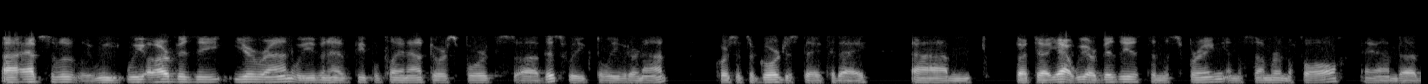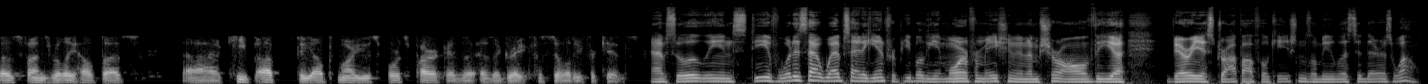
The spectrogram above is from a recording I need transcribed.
Uh, absolutely. We, we are busy year round. We even have people playing outdoor sports uh, this week, believe it or not. Of course, it's a gorgeous day today. Um, but uh, yeah, we are busiest in the spring and the summer and the fall, and uh, those funds really help us uh, keep up the El Pomar Sports Park as a, as a great facility for kids. Absolutely. And Steve, what is that website again for people to get more information? And I'm sure all the uh, various drop off locations will be listed there as well.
